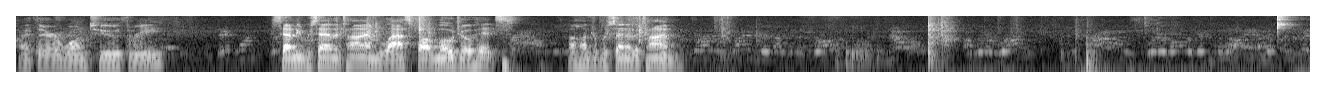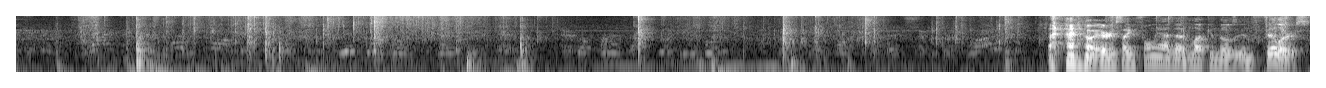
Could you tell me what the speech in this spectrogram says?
Right there, one, two, three. 70% of the time, last spot mojo hits 100% of the time. I know, Eric's like, if only I had that luck in those in fillers.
